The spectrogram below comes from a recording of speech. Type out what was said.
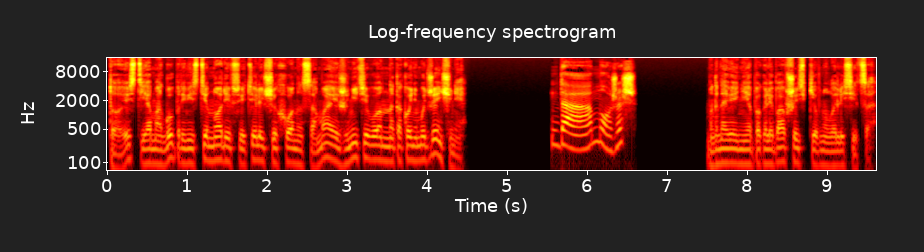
То есть я могу привести Нори в святилище Хона сама и женить его на какой-нибудь женщине? Да, можешь. Мгновение поколебавшись, кивнула лисица.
